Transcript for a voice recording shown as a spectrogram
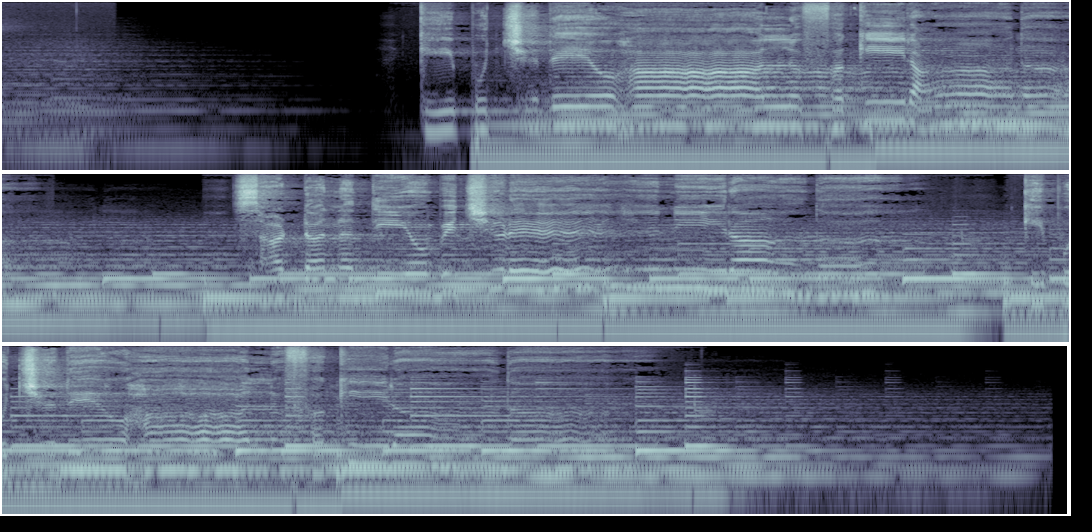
ਕੀ ਪੁੱਛਦੇ ਹੋ ਹਾਲ ਫਕੀਰਾਂ ਦਾ? ਸਾਡਾ ਨਦੀਓਂ ਵਿਛੜੇ ਨੀਰਾਂ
